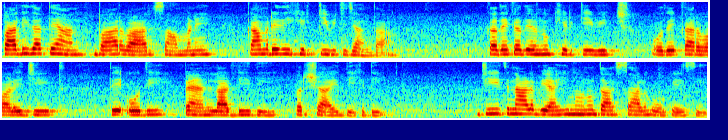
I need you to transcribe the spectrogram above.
ਪਾਲੀ ਦਾ ਧਿਆਨ ਵਾਰ-ਵਾਰ ਸਾਹਮਣੇ ਕਮਰੇ ਦੀ ਖਿੜਕੀ ਵਿੱਚ ਜਾਂਦਾ। ਕਦੇ-ਕਦੇ ਉਹਨੂੰ ਖਿੜਕੀ ਵਿੱਚ ਉਹਦੇ ਘਰ ਵਾਲੇ ਜੀਤ ਤੇ ਉਹਦੀ ਭੈਣ ਲਾਡੀ ਦੀ ਪਰਛਾਈ ਦਿਖਦੀ। ਜੀਤ ਨਾਲ ਵਿਆਹੀ ਨੂੰ ਉਹਨੂੰ 10 ਸਾਲ ਹੋ ਗਏ ਸੀ।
